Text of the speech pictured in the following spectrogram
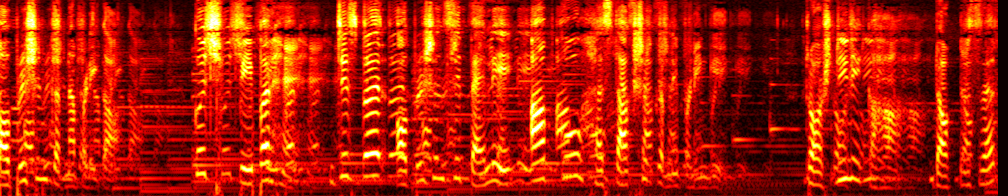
ऑपरेशन करना पड़ेगा। कुछ पेपर हैं जिस पर ऑपरेशन से पहले आपको हस्ताक्षर करने पड़ेंगे। रोशनी ने कहा, डॉक्टर सर,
